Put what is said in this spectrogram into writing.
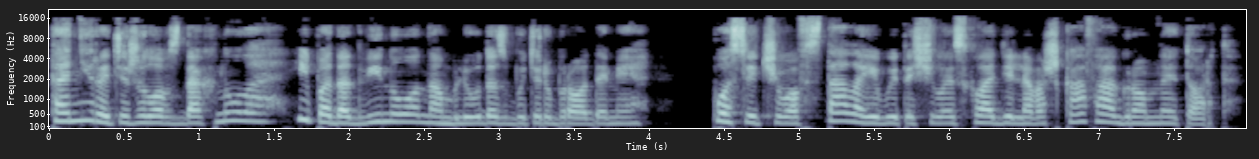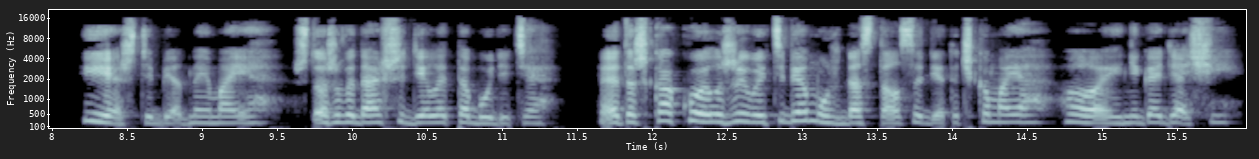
Танира тяжело вздохнула и пододвинула нам блюдо с бутербродами, после чего встала и вытащила из холодильного шкафа огромный торт. «Ешьте, бедные мои, что же вы дальше делать-то будете?» «Это ж какой лживый тебе муж достался, деточка моя! Ой, негодящий!»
